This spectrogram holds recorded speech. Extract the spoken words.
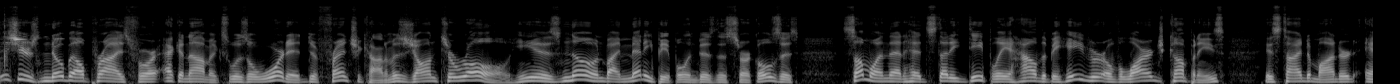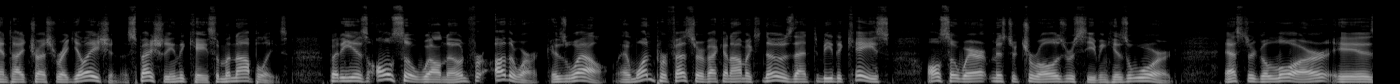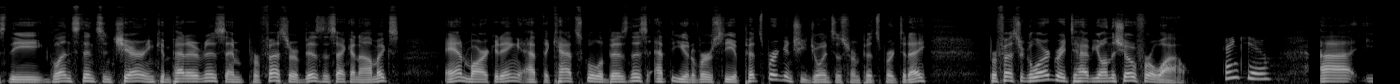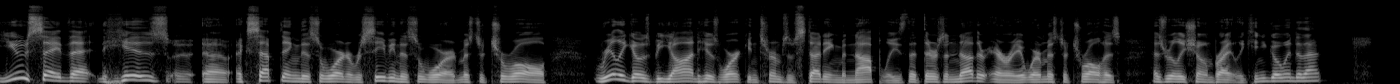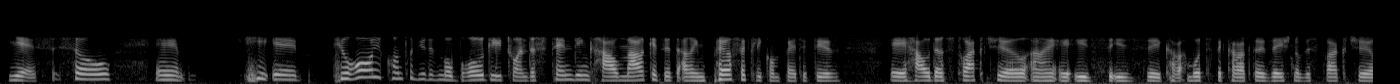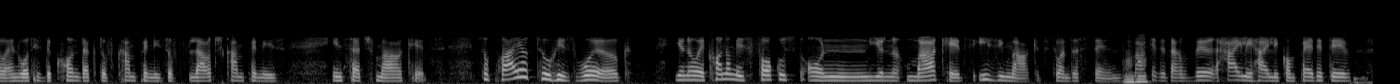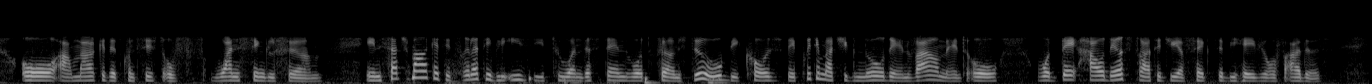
This year's Nobel Prize for Economics was awarded to French economist Jean Tirole. He is known by many people in business circles as someone that had studied deeply how the behavior of large companies is tied to modern antitrust regulation, especially in the case of monopolies. But he is also well known for other work as well. And one professor of economics knows that to be the case also where Mr. Tirole is receiving his award. Esther Gal-Or is the Glenn Stinson Chair in Competitiveness and Professor of Business Economics and Marketing at the Katz School of Business at the University of Pittsburgh, and she joins us from Pittsburgh today. Professor Gal-Or, great to have you on the show for a while. Thank you. Uh, you say that his uh, uh, accepting this award or receiving this award, Mr. Tirole, really goes beyond his work in terms of studying monopolies. That there's another area where Mr. Tirole has has really shown brightly. Can you go into that? Yes. So uh, he. Uh, contributed more broadly to understanding how markets that are imperfectly competitive uh, how their structure uh, is, is what's the characterization of the structure and what is the conduct of companies, of large companies in such markets. So prior to his work, you know, economists focused on you know markets, easy markets to understand, mm-hmm. markets that are very highly, highly competitive, or are markets that consist of one single firm. In such markets, it's relatively easy to understand what firms do because they pretty much ignore the environment or what they, how their strategy affects the behavior of others.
